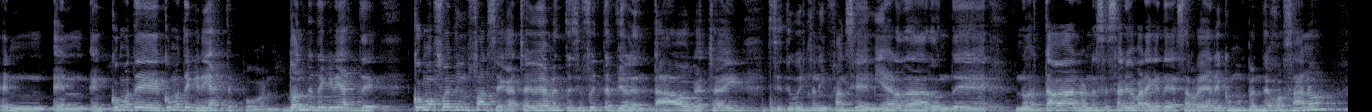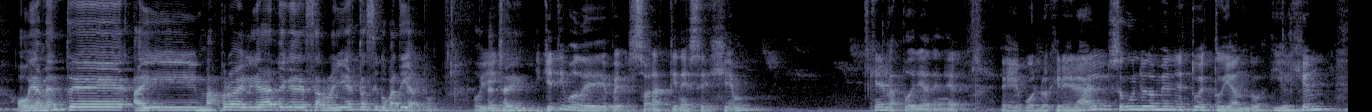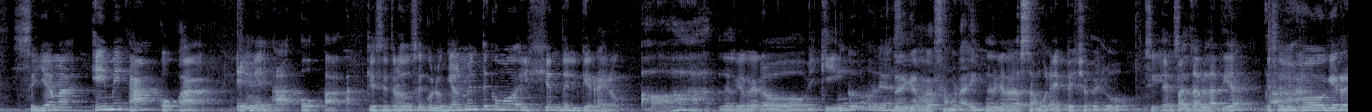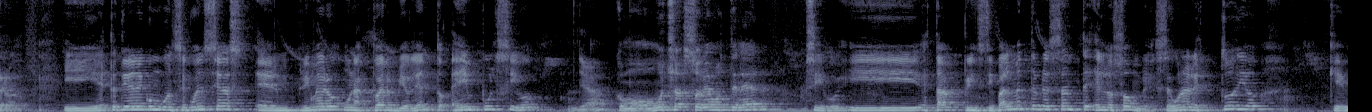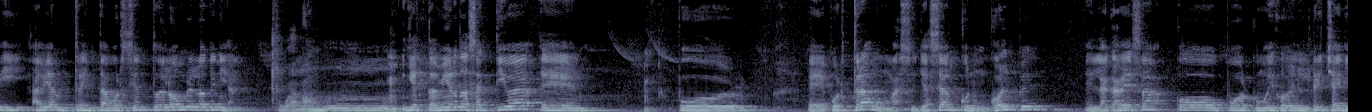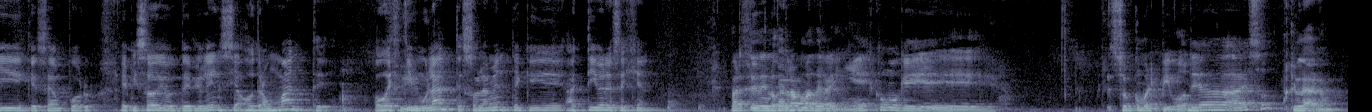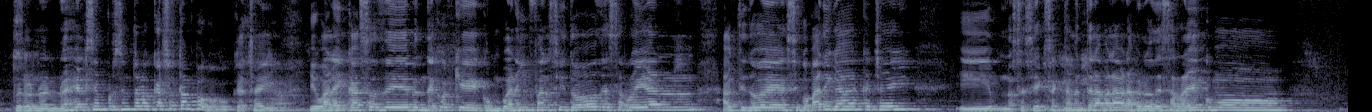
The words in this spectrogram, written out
En, en, en cómo te cómo te criaste, po, dónde te criaste, cómo fue tu infancia, ¿cachai? Obviamente si fuiste violentado, ¿cachai? Si tuviste una infancia de mierda donde no estaba lo necesario para que te desarrollaras como un pendejo sano, obviamente hay más probabilidades de que desarrolle estas psicopatías, po, Oye, ¿cachai? ¿y qué tipo de personas tiene ese gem? ¿Quién las podría tener? Eh, por lo general, según yo también estuve estudiando, y el gen se llama MAOA, M-A-O-A. que se traduce coloquialmente como el gen del guerrero. Ah, del guerrero vikingo, Del guerrero samurái. Del guerrero samurái, pecho peludo, Sí, espalda plateada. Ese mismo guerrero. Y esto tiene como consecuencias, el primero, un actuar violento e impulsivo. Ya, como muchos solemos tener. Sí, y está principalmente presente en los hombres. Según el estudio que vi, había un 30% de los hombres lo tenían. Mm, Y esta mierda se activa eh, por, eh, por traumas, ya sean con un golpe en la cabeza o por, como dijo el Rich aquí, que sean por episodios de violencia o traumantes o estimulantes solamente que activen ese gen. parte de los traumas de la niñez, como que son como el pivote a, a eso. Claro, pero no, no es el 100% de los casos tampoco, ¿cachai? Igual hay casos de pendejos que con buena infancia y todo desarrollan actitudes psicopáticas, ¿cachai? Y no sé si exactamente la palabra, pero desarrollan como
